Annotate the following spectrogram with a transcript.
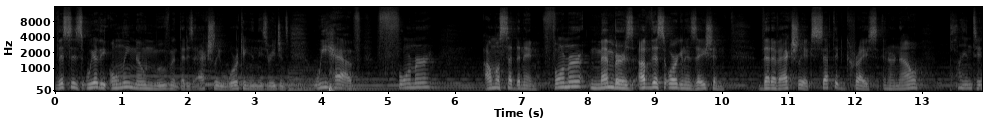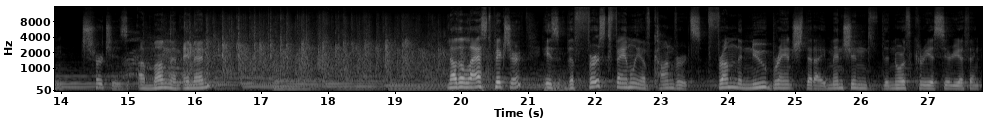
this is we are the only known movement that is actually working in these regions. We have former I almost said the name, former members of this organization that have actually accepted Christ and are now planting churches among them. Amen. Now, the last picture is the first family of converts from the new branch that I mentioned, the North Korea Syria thing.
